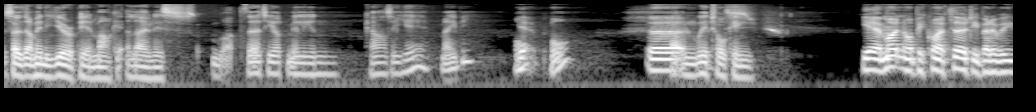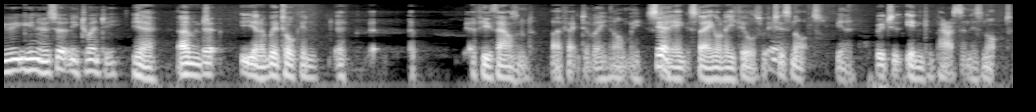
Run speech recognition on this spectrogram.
so, I mean, the European market alone is what thirty odd million cars a year, maybe more. Yeah. more? Uh, and we're talking, yeah, it might not be quite thirty, but it'll be, you know, certainly twenty. yeah, and Yeah. you know, we're talking a, a, a few thousand effectively, aren't we? Yeah. Staying staying on e-fuels, which is not, you know, which in comparison is not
